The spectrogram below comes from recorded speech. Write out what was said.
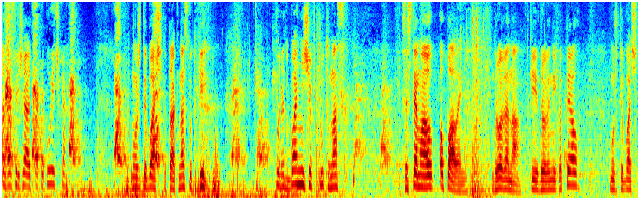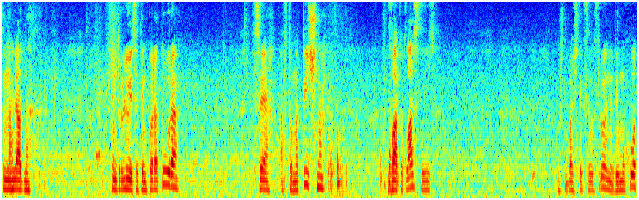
Нас зустрічає така тепличка. Можете бачити, так, у нас тут такий передбанничок, тут у нас система опалення. Дров'яна. Такий дров'яний котел. Можете бачити наглядно. Контролюється температура. Все автоматично. Два котла стоїть. Можете бачити, як все устроєно, димоход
